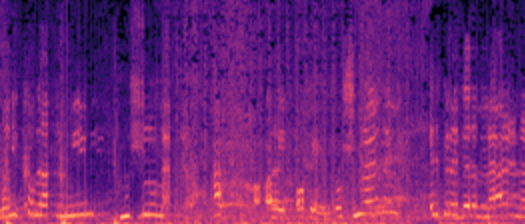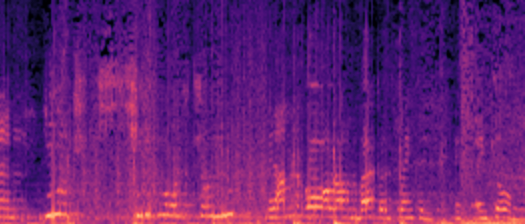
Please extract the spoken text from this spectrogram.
when he comes after me, you shoot him. At, uh, at, like, okay, so shoot at him. It's gonna get him mad, and then he he will want to kill you, and I'm gonna go around the back and flank him and, and kill him.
